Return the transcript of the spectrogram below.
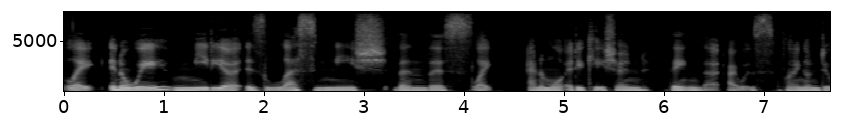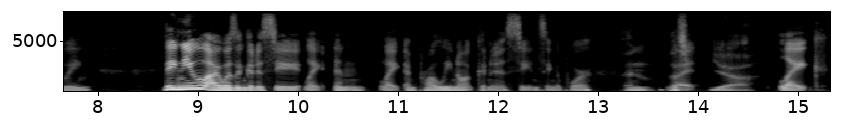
like, in a way, media is less niche than this, like, animal education thing that I was planning on doing. They knew I wasn't going to stay, like, and, like, I'm probably not going to stay in Singapore. and that's but- yeah. Like,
